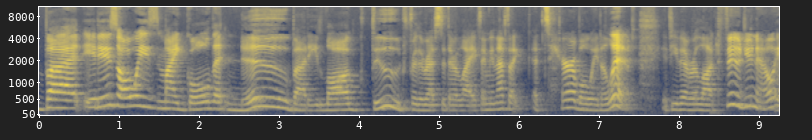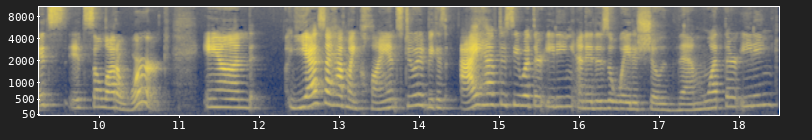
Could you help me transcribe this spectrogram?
But it is always my goal that nobody log food for the rest of their life. I mean, that's like a terrible way to live. If you've ever logged food, you know it's it's a lot of work. And yes, I have my clients do it because I have to see what they're eating and it is a way to show them what they're eating.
